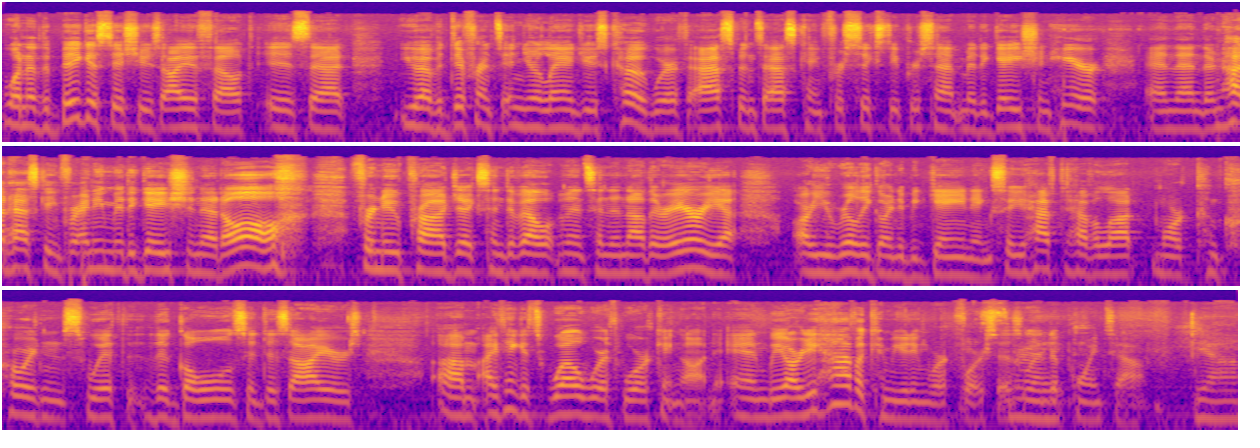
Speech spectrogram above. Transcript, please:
One of the biggest issues I have felt is that you have a difference in your land use code, where if Aspen's asking for 60% mitigation here, and then they're not asking for any mitigation at all for new projects and developments in another area, are you really going to be gaining? So you have to have a lot more concordance with the goals and desires. Um, I think it's well worth working on, and we already have a commuting workforce, as Linda points out. Yeah.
